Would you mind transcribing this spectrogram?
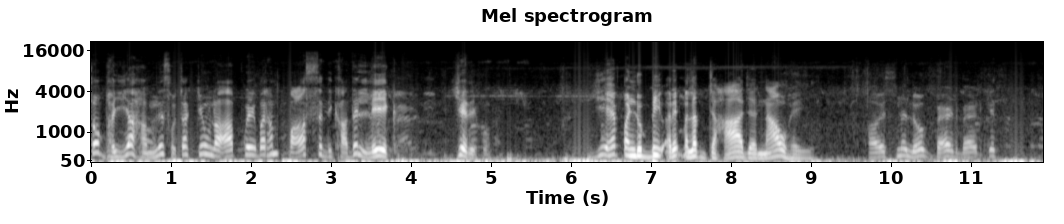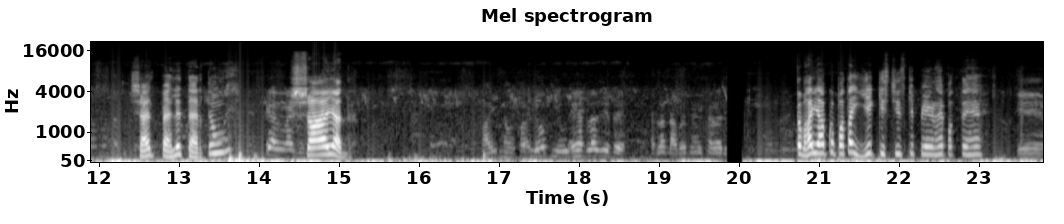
तो भैया हमने सोचा क्यों ना आपको एक बार हम पास से दिखा दे लेक। ये देखो। ये है पनडुब्बी अरे मतलब जहाज़ है नाव है ये। और इसमें लोग बैठ बैठ के शायद पहले तैरते होंगे? शायद। तो भाई आपको पता है ये किस चीज़ के पेड़ है पत्ते हैं? ये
